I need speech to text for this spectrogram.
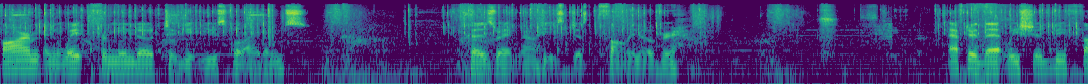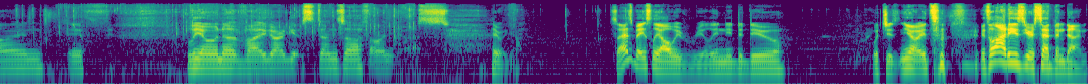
Farm and wait for Mundo to get useful items. Because right now he's just falling over. After that, we should be fine if Leona Veigar gets stuns off on us. There we go. So that's basically all we really need to do. Which is, you know, it's it's a lot easier said than done.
